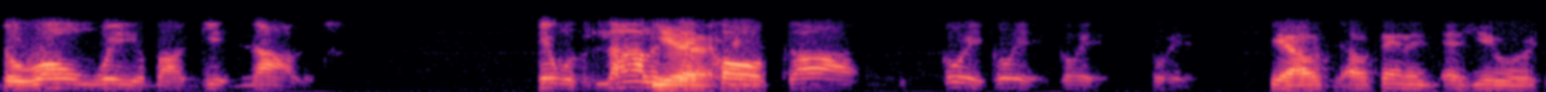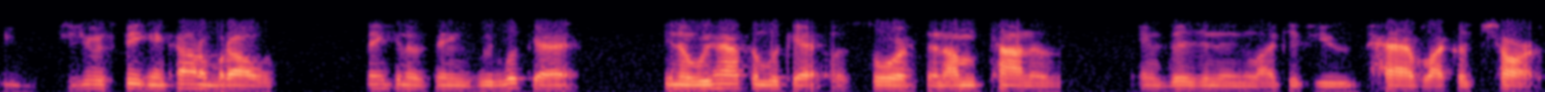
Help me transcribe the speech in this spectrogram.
the wrong way about getting knowledge. It was knowledge yeah. that called God. Go ahead, go ahead, go ahead, go ahead. Yeah, I was I was saying as you were as you were speaking, kind of, but I was thinking of things. We look at you know, we have to look at a source, and I'm kind of envisioning like if you have like a chart,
